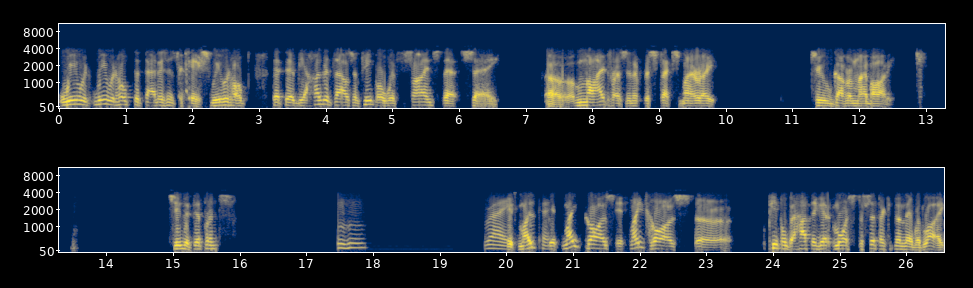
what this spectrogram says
we would we would hope that that isn't the case. We would hope that there'd be a hundred thousand people with signs that say uh, "My president respects my right to govern my body." See the difference? Mhm. Right. It might okay. it might cause it might cause uh, people to have to get more specific than they would like.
